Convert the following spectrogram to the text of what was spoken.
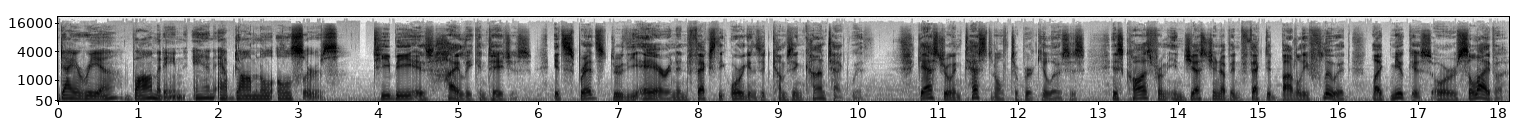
diarrhea, vomiting, and abdominal ulcers. TB is highly contagious. It spreads through the air and infects the organs it comes in contact with. Gastrointestinal tuberculosis is caused from ingestion of infected bodily fluid like mucus or saliva.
